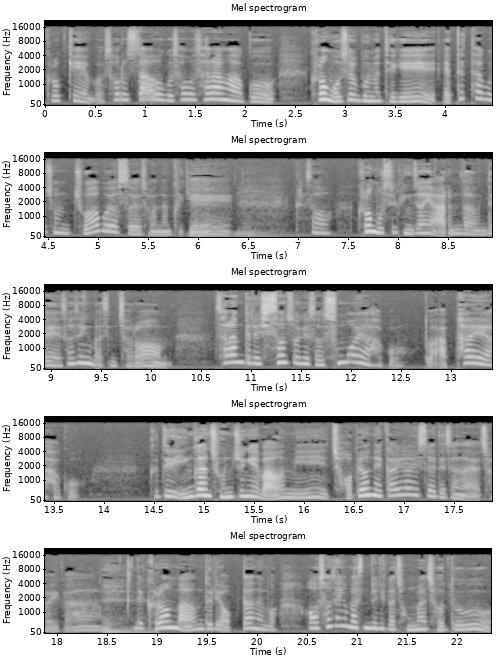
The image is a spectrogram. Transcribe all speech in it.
그렇게 뭐 서로 싸우고 서로 사랑하고 그런 모습을 보면 되게 애틋하고 좀 좋아 보였어요. 저는 그게. 네, 네. 그래서 그런 모습이 굉장히 아름다운데 선생님 말씀처럼 사람들의 시선 속에서 숨어야 하고 또 아파해야 하고 그들이 인간 존중의 마음이 저변에 깔려 있어야 되잖아요, 저희가. 네. 근데 그런 마음들이 없다는 거. 어, 선생님 말씀 드리니까 정말 저도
